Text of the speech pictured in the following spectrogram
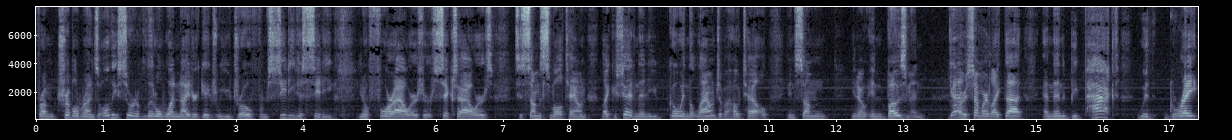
from triple runs, all these sort of little one nighter gigs where you drove from city to city, you know, four hours or six hours to some small town, like you said, and then you go in the lounge of a hotel in some, you know, in Bozeman Yeah. or somewhere like that, and then be packed with great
